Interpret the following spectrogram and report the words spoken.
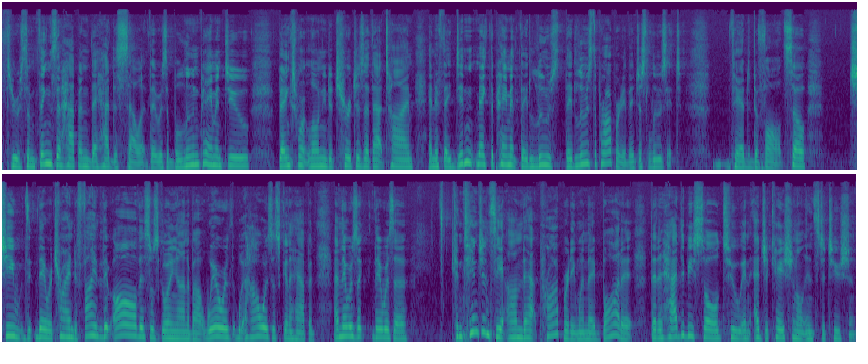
through some things that happened, they had to sell it. There was a balloon payment due. Banks weren't loaning to churches at that time, and if they didn't make the payment, they'd lose. They'd lose the property. They'd just lose it. They had to default. So she they were trying to find all this was going on about where was how was this going to happen and there was a there was a contingency on that property when they bought it that it had to be sold to an educational institution.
